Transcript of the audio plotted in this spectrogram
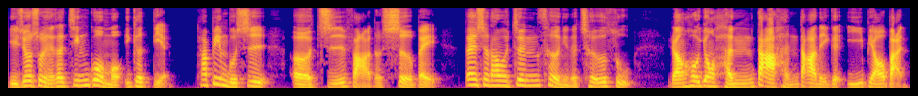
也就是说你在经过某一个点，它并不是呃执法的设备，但是它会侦测你的车速。然后用很大很大的一个仪表板，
